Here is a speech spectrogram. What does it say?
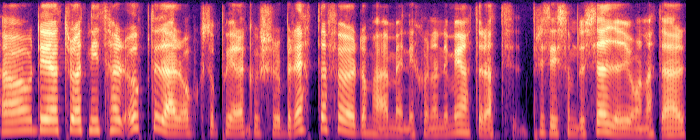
Ja, och det, jag tror att ni tar upp det där också på era kurser och berättar för de här människorna ni möter att precis som du säger Johan att det, här,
